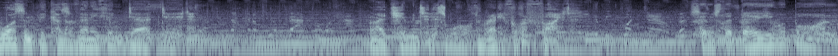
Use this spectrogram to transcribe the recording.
Wasn't because of anything Dad did. I came into this world ready for a fight. Since the day you were born,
